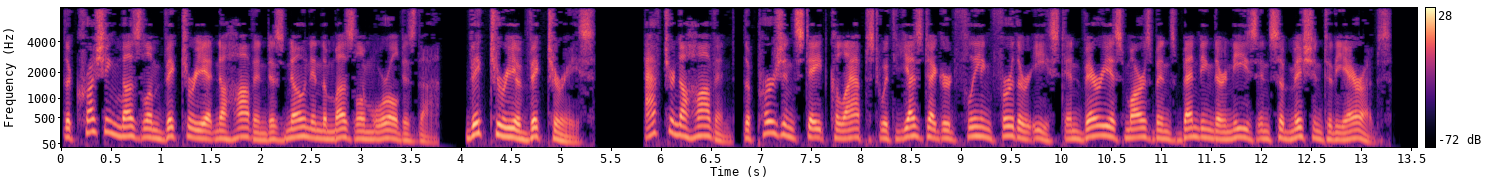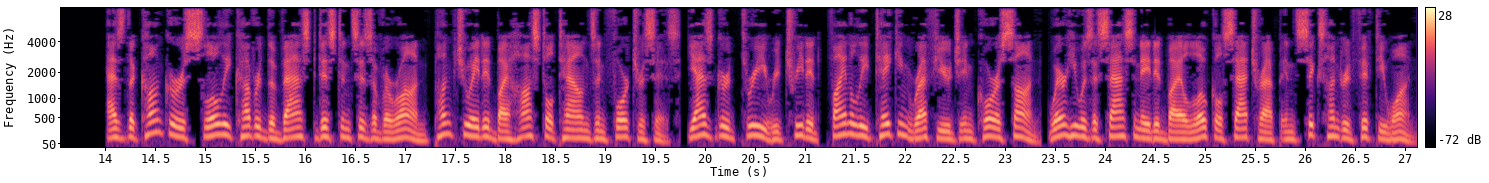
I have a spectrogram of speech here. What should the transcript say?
The crushing Muslim victory at Nahavand is known in the Muslim world as the «victory of victories». After Nahavand, the Persian state collapsed with Yezdegerd fleeing further east and various Marzbans bending their knees in submission to the Arabs. As the conquerors slowly covered the vast distances of Iran punctuated by hostile towns and fortresses, Yazdegerd III retreated, finally taking refuge in Khorasan, where he was assassinated by a local satrap in 651.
